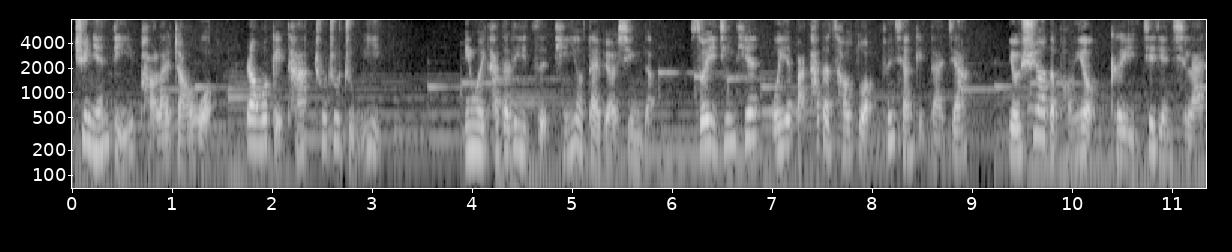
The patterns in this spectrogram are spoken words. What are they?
去年底跑来找我，让我给他出出主意。因为他的例子挺有代表性的，所以今天我也把他的操作分享给大家。有需要的朋友可以借鉴起来。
